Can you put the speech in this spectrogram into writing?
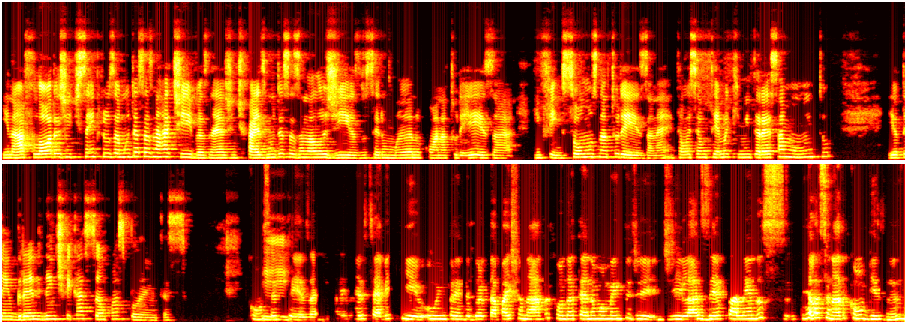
E na Flora a gente sempre usa muito essas narrativas, né? A gente faz muito essas analogias do ser humano com a natureza, enfim, somos natureza, né? Então esse é um tema que me interessa muito e eu tenho grande identificação com as plantas. Com e... certeza. A gente percebe que o empreendedor está apaixonado quando até no momento de, de lazer está lendo relacionado com o business.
